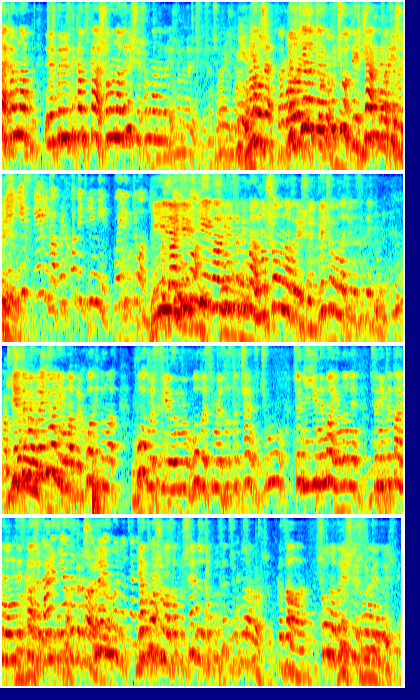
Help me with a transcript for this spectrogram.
знаю, хай вона е, перевізникам скаже, що вона вирішує, що вона не вирішує. Ні, вона може Ми хотіли б почути, як вона це вирішує. Її з Києва приходить ліміт по електронці. Її, її з Києва не це. Ну що вона вирішує? Для чого вона сьогодні сидить? Якщо ми в районі, вона приходить до нас. В області, ми- в області ми зустрічаємося. Чому сьогодні її немає? Вона не сьогодні питання не скаже. Зараз я запрошу, це не Я прошу вас запросити, запросити, щоб вона сказала, що вона вирішує, що вона не вирішує.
